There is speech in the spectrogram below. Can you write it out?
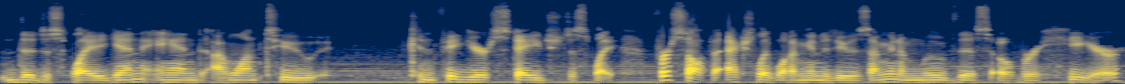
the display again and I want to configure stage display. First off, actually what I'm going to do is I'm going to move this over here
